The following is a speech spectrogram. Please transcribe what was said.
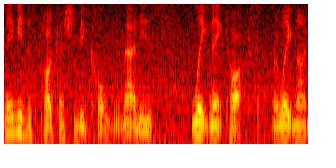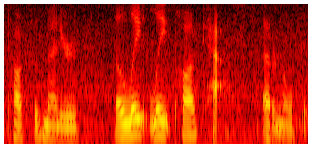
maybe this podcast should be called Maddie's Late Night Talks or Late Night Talks with Maddie or the Late Late Podcast. I don't know. We'll see.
